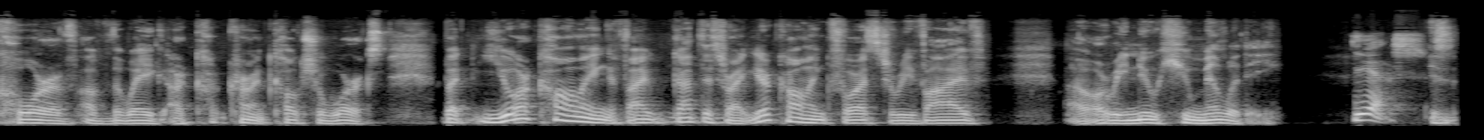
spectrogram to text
core of, of the way our cu- current culture works. But you're calling, if I got this right, you're calling for us to revive uh, or renew humility. Yes. Is,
